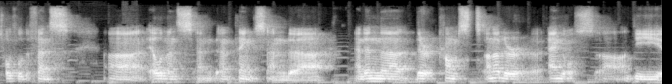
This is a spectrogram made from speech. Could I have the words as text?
total defense elements and, and things. And uh, and then uh, there comes another angles the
